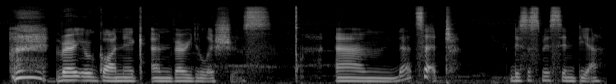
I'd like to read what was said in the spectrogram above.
very organic and very delicious. And that's it. This is Miss Cynthia.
